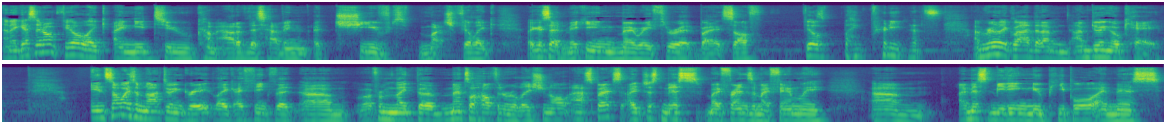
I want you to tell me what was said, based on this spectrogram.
And I guess I don't feel like I need to come out of this having achieved much. I feel like, like I said, making my way through it by itself feels like pretty. That's. I'm really glad that I'm I'm doing okay in some ways i'm not doing great. Like i think that um, from like the mental health and relational aspects i just miss my friends and my family. Um, i miss meeting new people. I miss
